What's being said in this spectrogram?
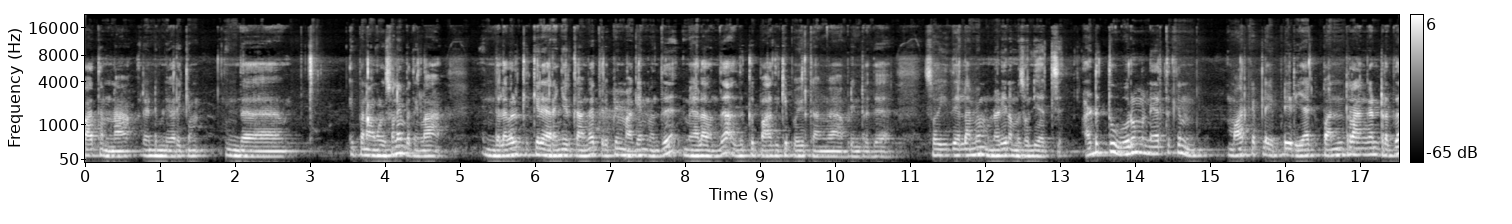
பார்த்தோம்னா ரெண்டு மணி வரைக்கும் இந்த இப்போ நான் உங்களுக்கு சொன்னேன் பார்த்தீங்களா இந்த லெவலுக்கு கீழே இறங்கியிருக்காங்க. திருப்பியும் அகைன் வந்து மேலே வந்து அதுக்கு பாதிக்கு போயிருக்காங்க அப்படின்றது. ஸோ இது எல்லாமே முன்னாடியே நம்ம சொல்லியாச்சு. அடுத்து ஒரு மணி நேரத்துக்கு மார்க்கெட்டில் எப்படி ரியாக்ட் பண்ணுறாங்கன்றத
